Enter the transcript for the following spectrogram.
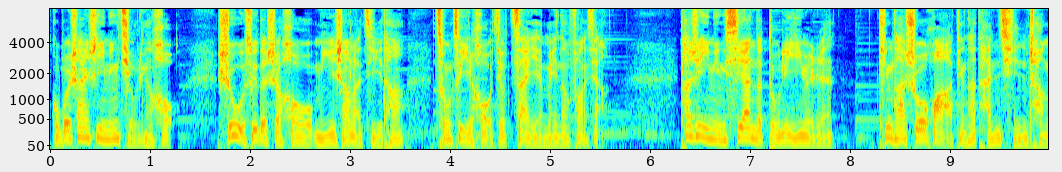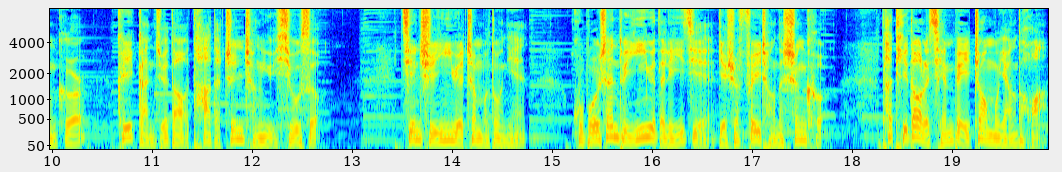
古柏山是一名九零后。十五岁的时候迷上了吉他，从此以后就再也没能放下。他是一名西安的独立音乐人，听他说话，听他弹琴唱歌，可以感觉到他的真诚与羞涩。坚持音乐这么多年，古柏山对音乐的理解也是非常的深刻。他提到了前辈赵牧阳的话：“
